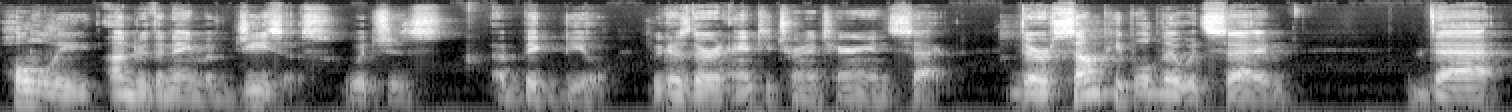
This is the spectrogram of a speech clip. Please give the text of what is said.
wholly under the name of Jesus, which is a big deal because they're an anti-Trinitarian sect. There are some people that would say that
